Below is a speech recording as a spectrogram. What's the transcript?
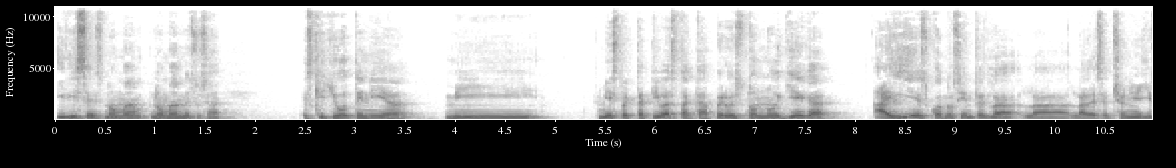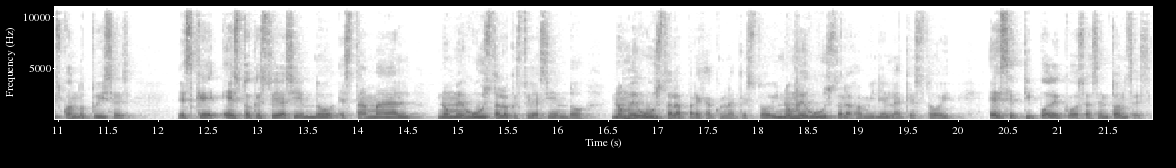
Y dices, no, mam- no mames, o sea, es que yo tenía mi, mi expectativa hasta acá, pero esto no llega. Ahí es cuando sientes la, la, la decepción y ahí es cuando tú dices, es que esto que estoy haciendo está mal, no me gusta lo que estoy haciendo, no me gusta la pareja con la que estoy, no me gusta la familia en la que estoy, ese tipo de cosas. Entonces,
